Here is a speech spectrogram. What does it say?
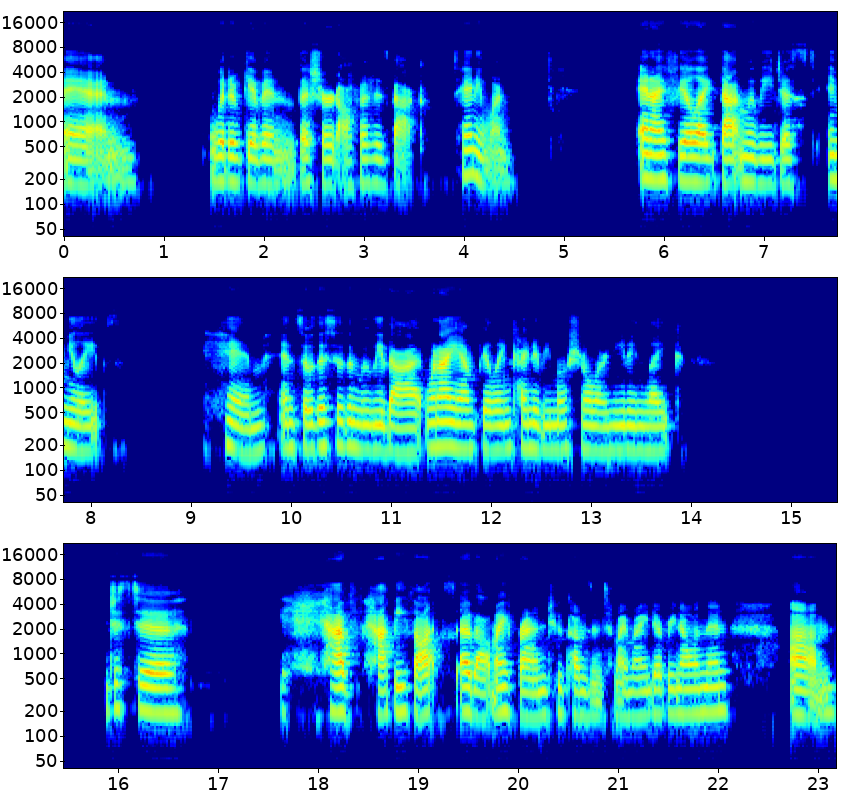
and would have given the shirt off of his back to anyone. And I feel like that movie just emulates him. And so this is a movie that when I am feeling kind of emotional or needing like just to have happy thoughts about my friend who comes into my mind every now and then, um,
